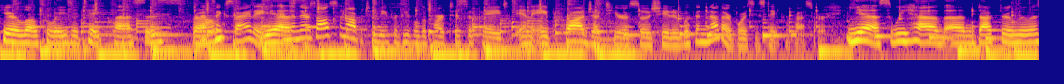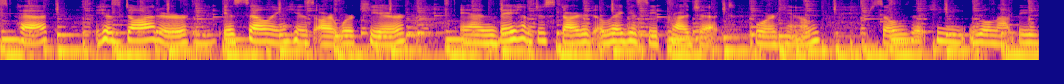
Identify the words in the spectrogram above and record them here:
here locally to take classes from. That's exciting. Yes. And then there's also an opportunity for people to participate in a project here associated with another Boise State professor. Yes, we have um, Dr. Lewis Peck. His daughter mm -hmm. is selling his artwork here, and they have just started a legacy project for him so that he will not be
